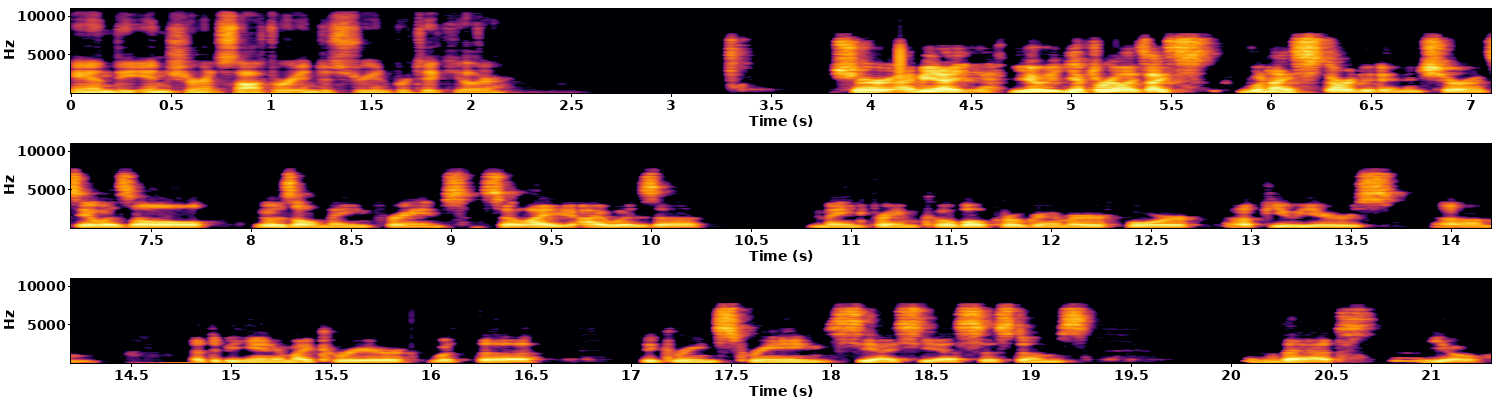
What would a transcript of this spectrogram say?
and the insurance software industry in particular? Sure. I mean, I you you have to realize I when I started in insurance, it was all it was all mainframes. So I I was a mainframe COBOL programmer for a few years um, at the beginning of my career with the the green screen CICS systems that you know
